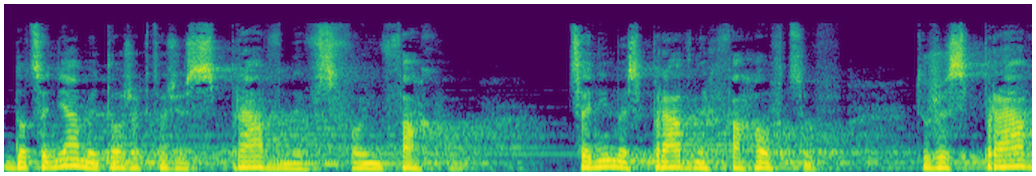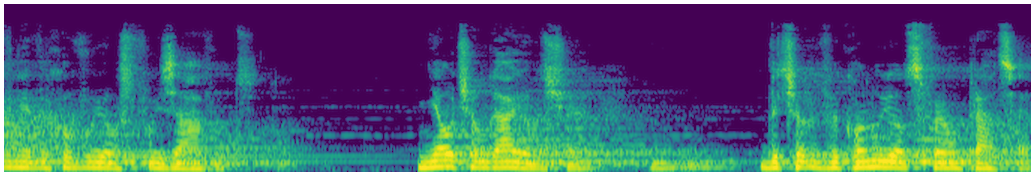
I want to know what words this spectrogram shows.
Doceniamy to, że ktoś jest sprawny w swoim fachu. Cenimy sprawnych fachowców, którzy sprawnie wychowują swój zawód, nie ociągając się, wykonując swoją pracę.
